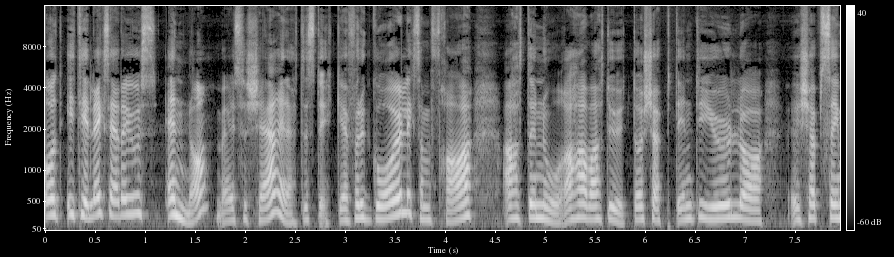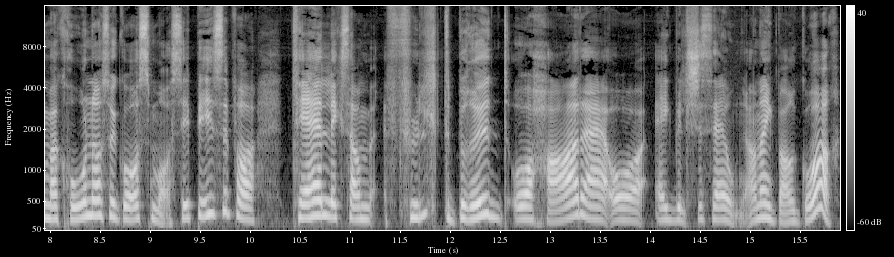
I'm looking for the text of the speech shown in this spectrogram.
og, i tillegg så er det jo enda mye som skjer i dette stykket. For det går jo liksom fra at Nora har vært ute og kjøpt inn til jul og kjøpt seg makroner som går småsipiser på, til liksom fullt brudd og ha det, og jeg vil ikke se ungene, jeg bare går.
